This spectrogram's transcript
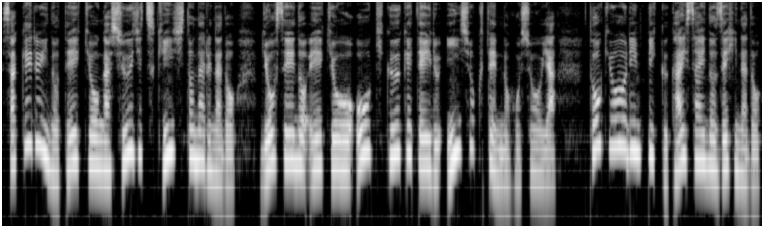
酒類の提供が終日禁止となるなど行政の影響を大きく受けている飲食店の補償や東京オリンピック開催の是非など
